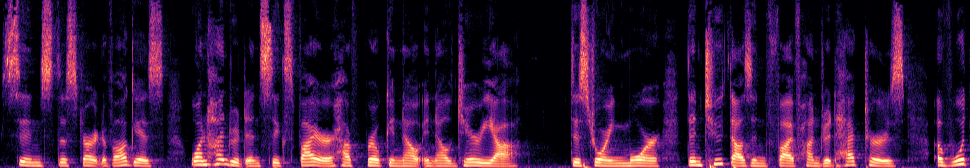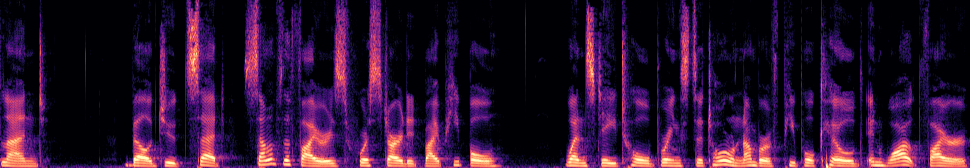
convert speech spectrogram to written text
Since the start of August, 106 fires have broken out in Algeria, destroying more than 2,500 hectares of woodland. Beldjoud said some of the fires were started by people. Wednesday toll brings the total number of people killed in wildfire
